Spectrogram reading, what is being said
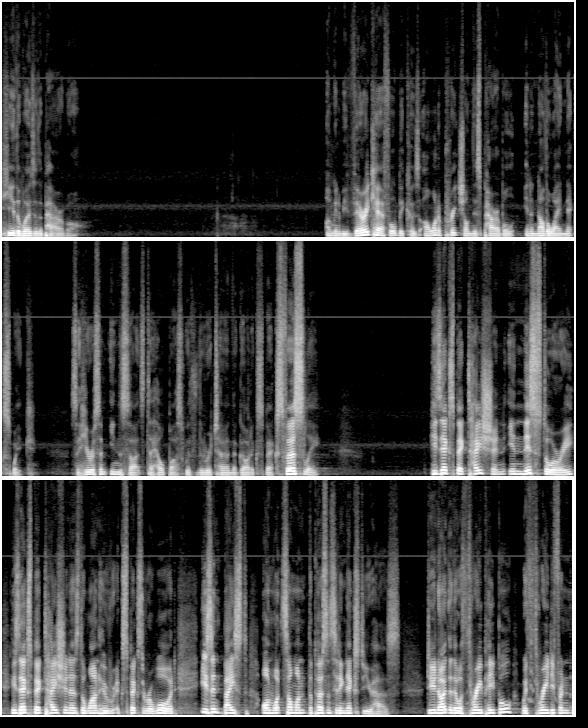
Hear the words of the parable. I'm going to be very careful because I want to preach on this parable in another way next week. So, here are some insights to help us with the return that God expects. Firstly, his expectation in this story, his expectation as the one who expects a reward, isn't based on what someone, the person sitting next to you, has. Do you note that there were three people with three different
